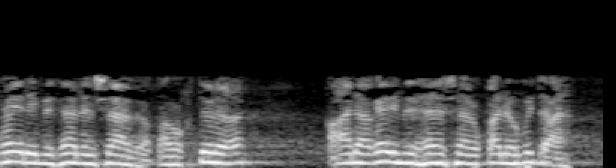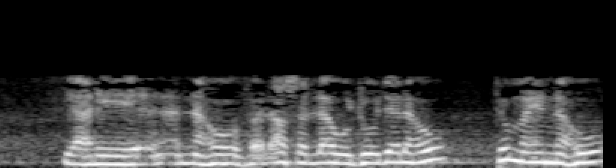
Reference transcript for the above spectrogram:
غير مثال سابق أو اخترع على غير مثال سابق قال له بدعة. يعني أنه في الأصل لا وجود له ثم إنه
